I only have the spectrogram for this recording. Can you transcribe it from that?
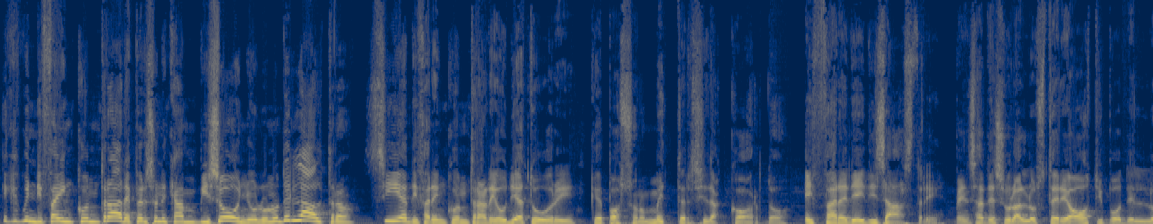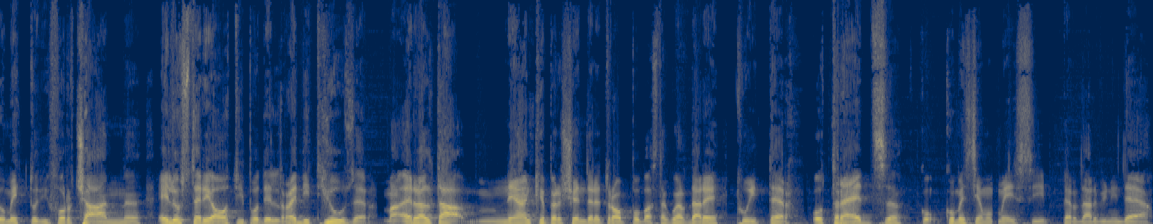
e che quindi fa incontrare persone che hanno bisogno l'uno dell'altro, sia di fare incontrare odiatori che possono mettersi d'accordo e fare dei disastri. Pensate solo allo stereotipo dell'ometto di 4chan e lo stereotipo del Reddit user, ma in realtà neanche per scendere troppo basta guardare Twitter o Threads co- come siamo messi per darvi un'idea.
